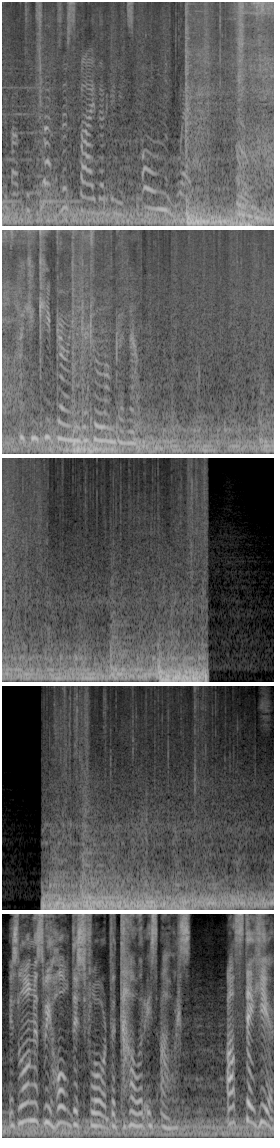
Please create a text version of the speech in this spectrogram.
We're about to trap the spider in its own web. I can keep going a little longer now. As long as we hold this floor, the tower is ours. I'll stay here.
